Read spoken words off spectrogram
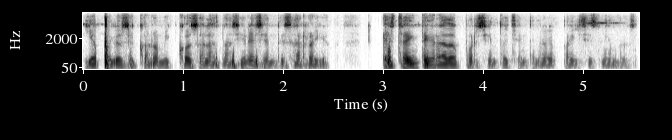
y apoyos económicos a las naciones en desarrollo. Está integrado por 189 países miembros.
